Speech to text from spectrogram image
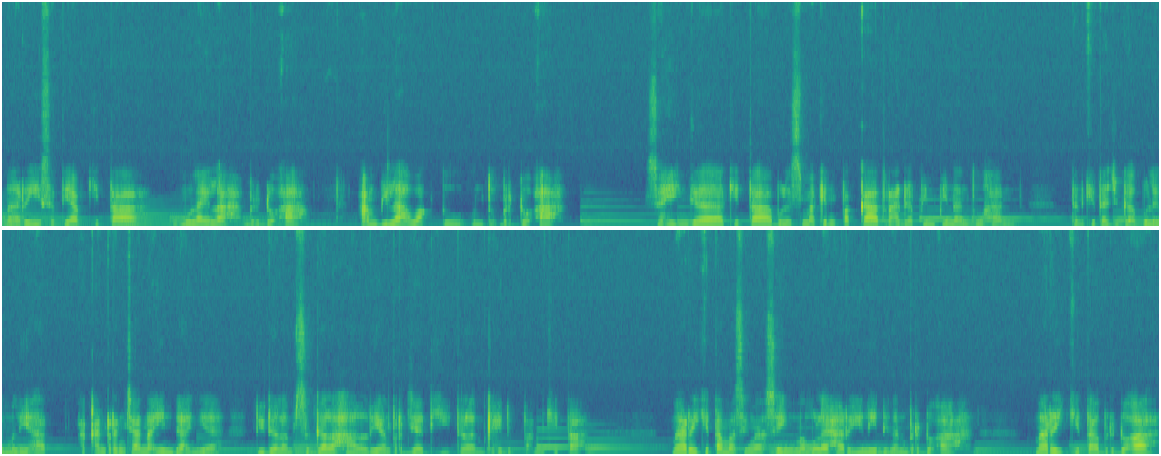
mari setiap kita mulailah berdoa. Ambillah waktu untuk berdoa, sehingga kita boleh semakin peka terhadap pimpinan Tuhan, dan kita juga boleh melihat akan rencana indahnya di dalam segala hal yang terjadi dalam kehidupan kita. Mari kita masing-masing memulai hari ini dengan berdoa. Mari kita berdoa,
